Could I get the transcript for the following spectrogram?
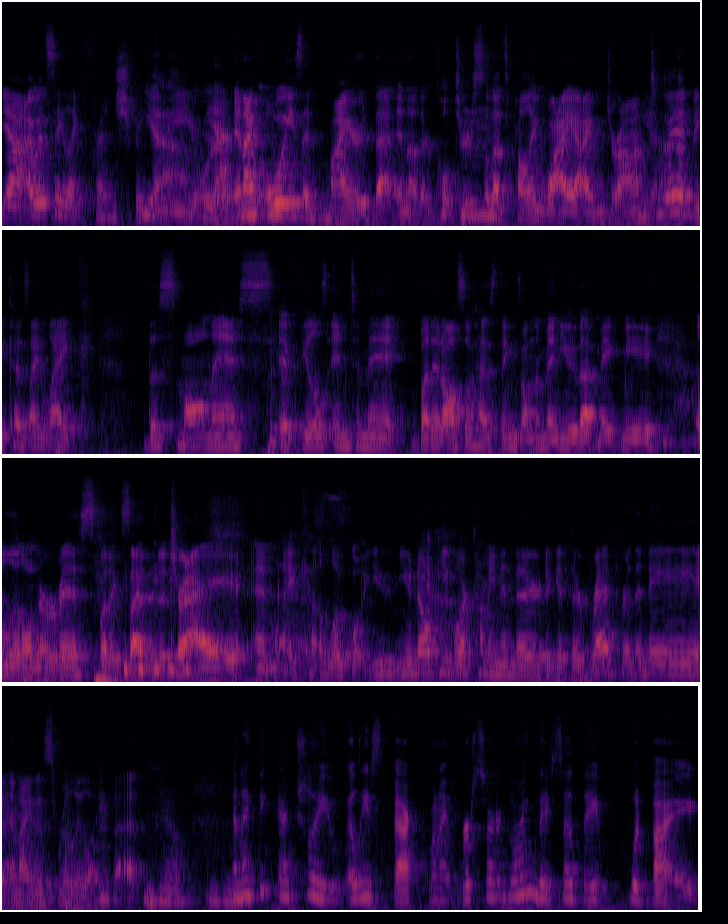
Yeah, I would say like French bakery, Yeah. or Yeah. and I've always admired that in other cultures, so Mhm. that's probably why I'm drawn to it because I like the smallness. It feels intimate, but it also has things on the menu that make me a little nervous but excited to try. And like a local, you you know, Yeah. people are coming in there to get their bread for the day, and I just really like that. Yeah. Mhm. And I think actually, at least back when I first started going, they said they would buy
